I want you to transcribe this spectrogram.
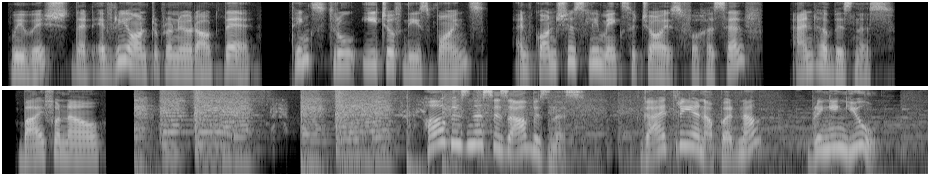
We wish that every entrepreneur out there thinks through each of these points and consciously makes a choice for herself and her business. Bye for now. Her business is our business. Gayatri and Aparna bringing you,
